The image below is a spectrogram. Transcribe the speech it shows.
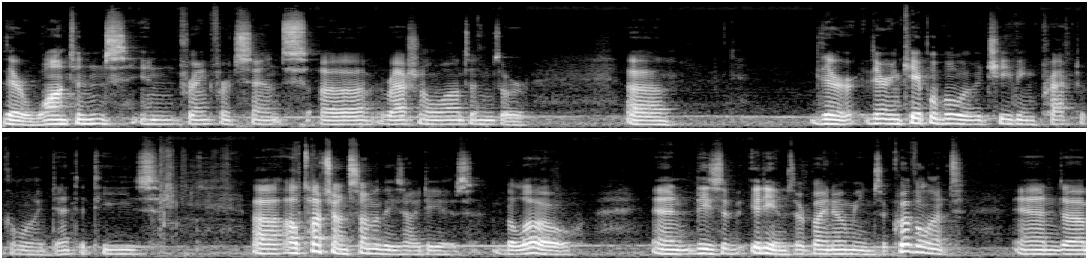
They're wantons in Frankfurt's sense, uh, rational wantons, or uh, they're, they're incapable of achieving practical identities. Uh, I'll touch on some of these ideas below, and these idioms are by no means equivalent, and uh,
